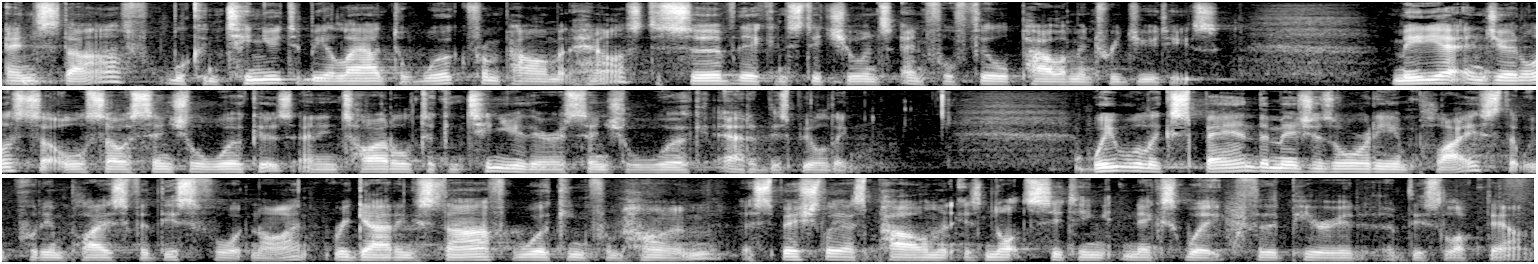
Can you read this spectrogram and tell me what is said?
and staff will continue to be allowed to work from Parliament House to serve their constituents and fulfil parliamentary duties. Media and journalists are also essential workers and entitled to continue their essential work out of this building. We will expand the measures already in place that we put in place for this fortnight regarding staff working from home, especially as Parliament is not sitting next week for the period of this lockdown.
